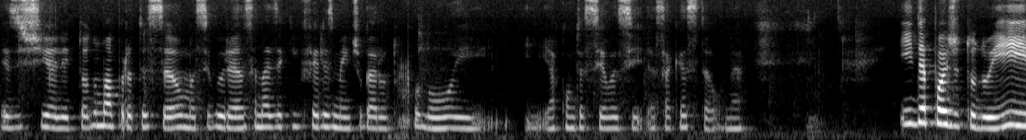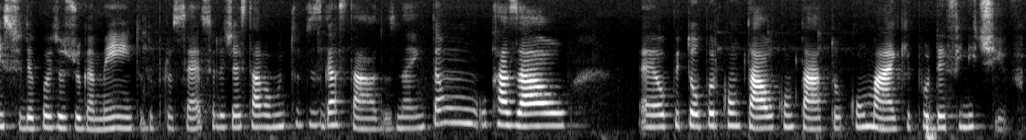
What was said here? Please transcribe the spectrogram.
existia ali toda uma proteção, uma segurança, mas é que infelizmente o garoto pulou e, e aconteceu esse, essa questão, né? E depois de tudo isso, depois do julgamento, do processo, eles já estavam muito desgastados, né? Então o casal é, optou por contar o contato com o Mike por definitivo.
